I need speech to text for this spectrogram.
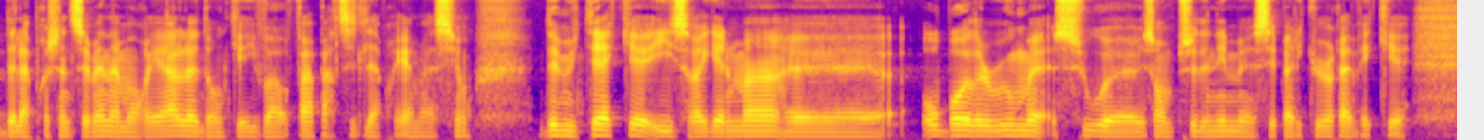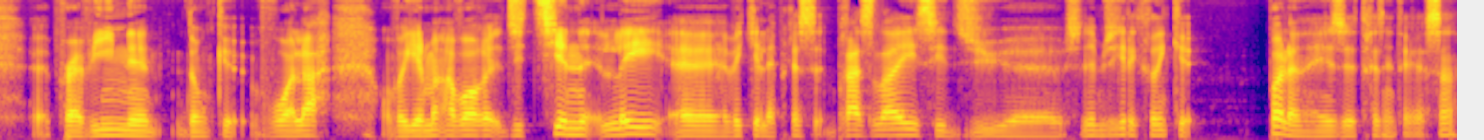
de la prochaine semaine à Montréal. Donc va faire partie de la programmation de Mutech. Il sera également euh, au Boiler Room sous euh, son pseudonyme Sépalcure avec euh, Praveen. Donc voilà. On va également avoir du Tien Lei avec la presse Brasley. C'est du de la musique électronique polonaise, très intéressant.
